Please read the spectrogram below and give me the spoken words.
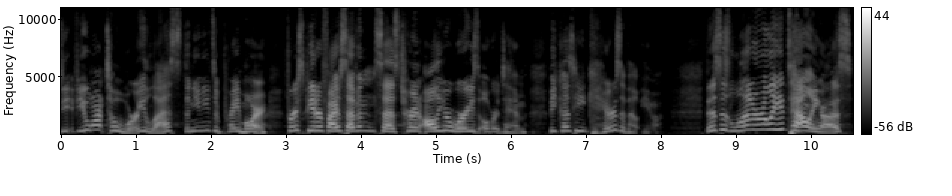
If you want to worry less, then you need to pray more. 1 Peter 5 7 says, Turn all your worries over to Him because He cares about you. This is literally telling us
